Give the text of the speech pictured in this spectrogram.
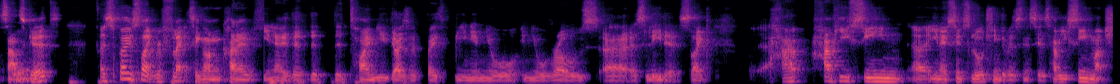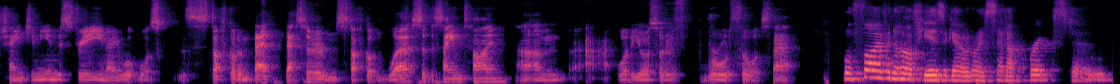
Sounds good. I suppose, like reflecting on kind of you know the, the, the time you guys have both been in your in your roles uh, as leaders. Like, how have you seen uh, you know since launching the businesses? Have you seen much change in the industry? You know, what, what's stuff gotten be- better and stuff gotten worse at the same time? Um, uh, what are your sort of broad thoughts there? Well, five and a half years ago, when I set up Brixton,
